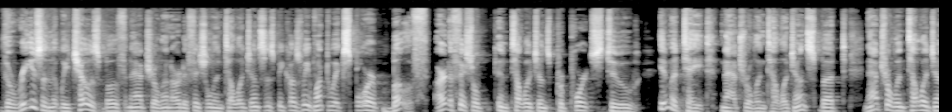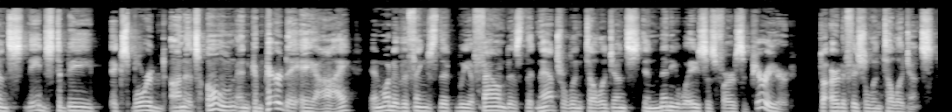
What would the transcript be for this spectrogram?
The reason that we chose both natural and artificial intelligence is because we want to explore both. Artificial intelligence purports to imitate natural intelligence, but natural intelligence needs to be explored on its own and compared to AI. And one of the things that we have found is that natural intelligence, in many ways, is far superior to artificial intelligence.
